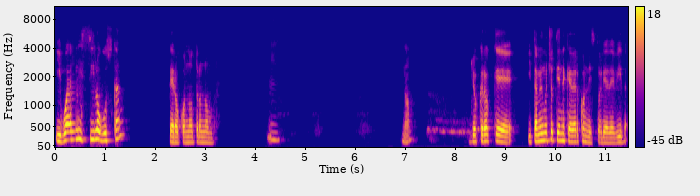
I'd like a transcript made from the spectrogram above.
igual y sí lo buscan, pero con otro nombre. Mm. ¿No? Yo creo que, y también mucho tiene que ver con la historia de vida,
